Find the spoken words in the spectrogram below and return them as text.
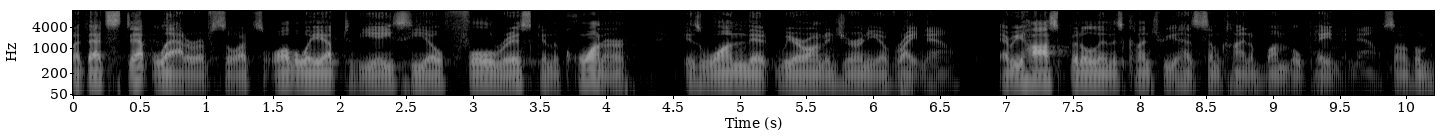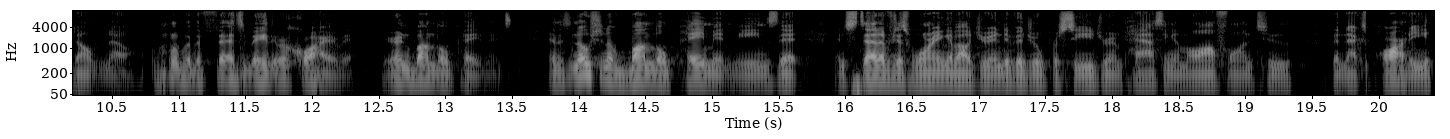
But that step ladder of sorts, all the way up to the ACO full risk in the corner, is one that we are on a journey of right now. Every hospital in this country has some kind of bundle payment now. Some of them don't know, but the feds made the requirement. You're in bundle payments. And this notion of bundle payment means that instead of just worrying about your individual procedure and passing them off onto the next party,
